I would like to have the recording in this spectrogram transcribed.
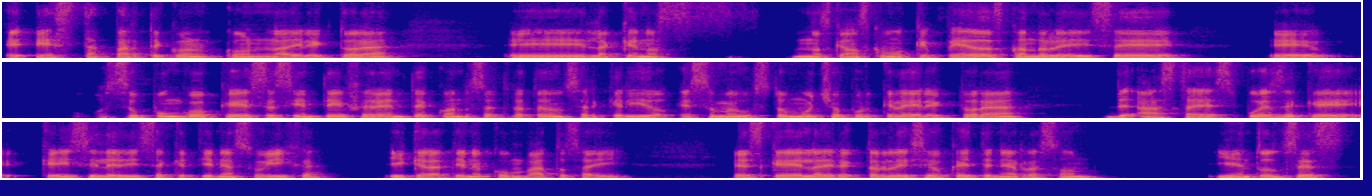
e, esta parte con, con la directora, eh, la que nos, nos quedamos como, ¿qué pedo? Es cuando le dice, eh, supongo que se siente diferente cuando se trata de un ser querido. Eso me gustó mucho porque la directora, hasta después de que Casey le dice que tiene a su hija, y que la tiene con vatos ahí, es que la directora le dice, ok, tenía razón. Y entonces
